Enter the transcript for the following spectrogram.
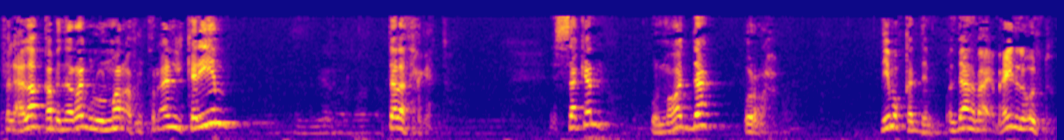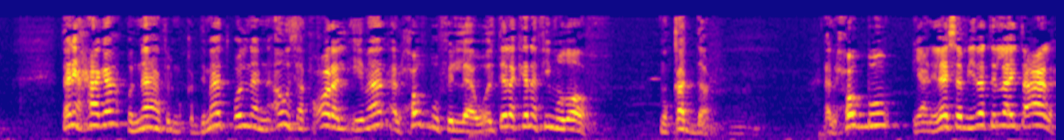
في العلاقة بين الرجل والمرأة في القرآن الكريم ثلاث حاجات. السكن والمودة والرحمة دي مقدمة وده أنا بعيد اللي قلته. تاني حاجة قلناها في المقدمات قلنا أن أوثق عرى الإيمان الحب في الله وقلت لك هنا في مضاف مقدر. الحب يعني ليس في ذات الله تعالى.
